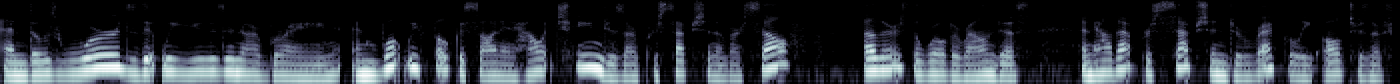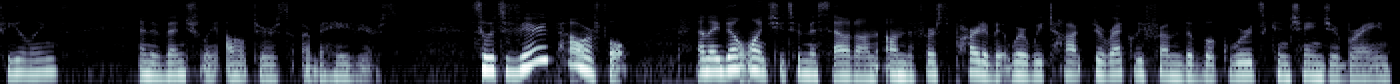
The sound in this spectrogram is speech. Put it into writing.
and those words that we use in our brain and what we focus on and how it changes our perception of ourself, others, the world around us, and how that perception directly alters our feelings and eventually alters our behaviors. So it's very powerful. And I don't want you to miss out on, on the first part of it, where we talked directly from the book Words Can Change Your Brain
